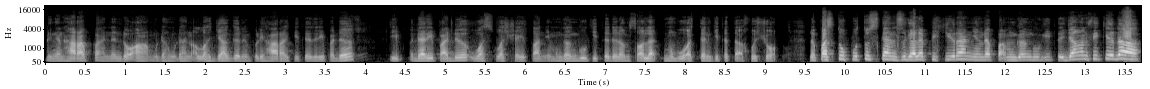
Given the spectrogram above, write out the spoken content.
dengan harapan dan doa mudah-mudahan Allah jaga dan pelihara kita daripada daripada was-was syaitan yang mengganggu kita dalam solat membuatkan kita tak khusyuk. Lepas tu putuskan segala fikiran yang dapat mengganggu kita. Jangan fikir dah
